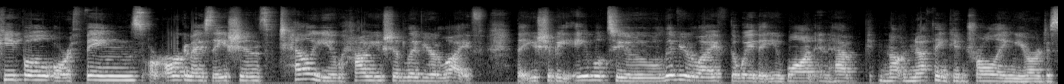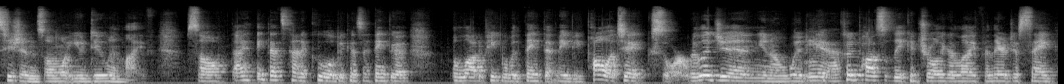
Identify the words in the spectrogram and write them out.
people or things or organizations tell you how you should live your life that you should be able to live your life the way that you want and have not, nothing controlling your decisions on what you do in life so i think that's kind of cool because i think that a lot of people would think that maybe politics or religion you know would Yeah. could possibly control your life and they're just saying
